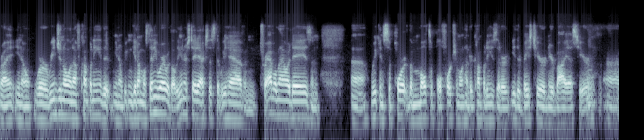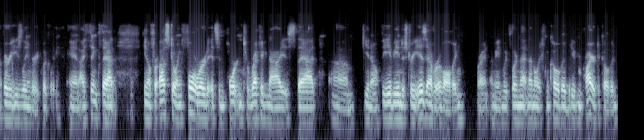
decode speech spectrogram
right? You know, we're a regional enough company that you know we can get almost anywhere with all the interstate access that we have and travel nowadays and uh, we can support the multiple Fortune 100 companies that are either based here or nearby us here uh, very easily and very quickly. And I think that, you know, for us going forward, it's important to recognize that, um, you know, the AV industry is ever evolving, right? I mean, we've learned that not only from COVID, but even prior to COVID,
